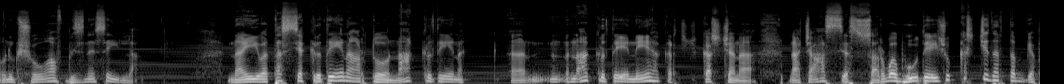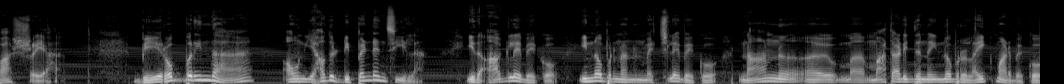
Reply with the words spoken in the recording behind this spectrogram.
ಅವನಿಗೆ ಶೋ ಆಫ್ ಬಿಸ್ನೆಸ್ಸೇ ಇಲ್ಲ. ನೈವ ತಸ್ಯ ಕೃತೇನಾರ್ಥೋ ನಾಕೃತೇನ ನಾಕೃತೆ ನೇಹ ಕಶ್ಚನ, ನ ಚಾಸ್ಯ ಸರ್ವಭೂತೇಶು ಕಶ್ಚಿದರ್ತವ್ಯಪಾಶ್ರಯ. ಬೇರೊಬ್ಬರಿಂದ ಅವನು ಯಾವುದೂ ಡಿಪೆಂಡೆನ್ಸಿ ಇಲ್ಲ. ಇದು ಆಗಲೇಬೇಕು ಇನ್ನೊಬ್ರು ನನ್ನನ್ನು ಮೆಚ್ಚಲೇಬೇಕು, ನಾನು ಮಾತಾಡಿದ್ದನ್ನು ಇನ್ನೊಬ್ಬರು ಲೈಕ್ ಮಾಡಬೇಕು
